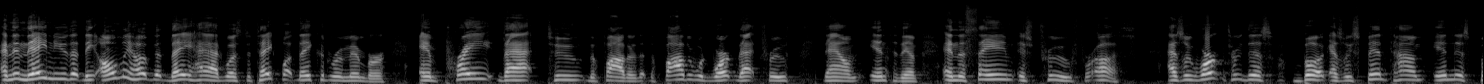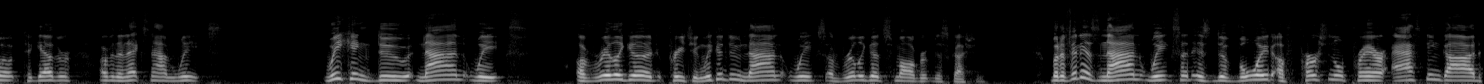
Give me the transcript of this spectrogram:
and then they knew that the only hope that they had was to take what they could remember and pray that to the Father, that the Father would work that truth down into them. And the same is true for us. As we work through this book, as we spend time in this book together over the next nine weeks, we can do nine weeks of really good preaching. We can do nine weeks of really good small group discussion. But if it is nine weeks that is devoid of personal prayer, asking God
